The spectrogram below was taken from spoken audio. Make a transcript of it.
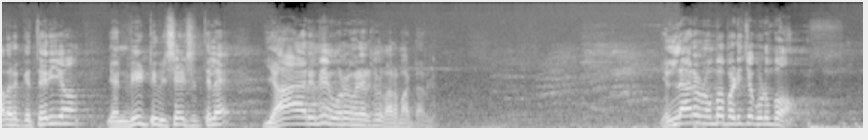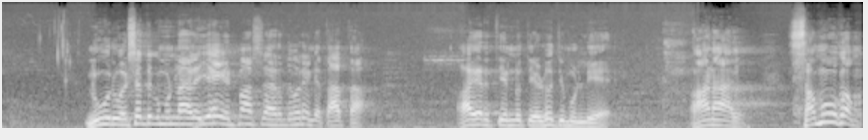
அவருக்கு தெரியும் என் வீட்டு விசேஷத்தில் யாருமே உறவினர்கள் வரமாட்டார்கள். எல்லாரும் ரொம்ப படித்த குடும்பம். நூறு வருஷத்துக்கு முன்னாலேயே ஹெட்மாஸ்டராக இருந்தவர் எங்கள் தாத்தா. ஆயிரத்தி எண்ணூற்றி எழுபத்தி மூணுலேயே. ஆனால் சமூகம்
